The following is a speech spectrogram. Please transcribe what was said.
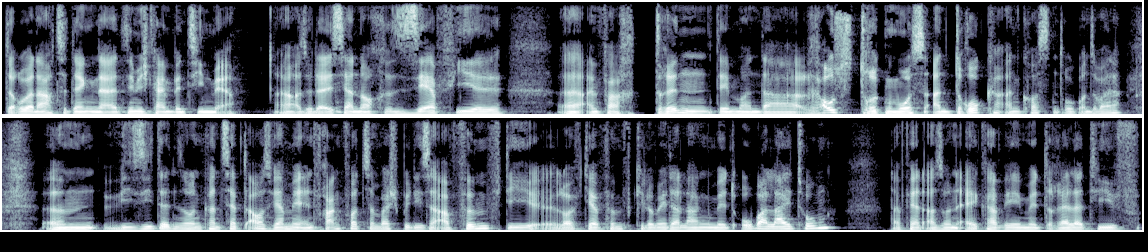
darüber nachzudenken, na, jetzt nehme ich kein Benzin mehr. Ja, also da ist ja noch sehr viel äh, einfach drin, den man da rausdrücken muss an Druck, an Kostendruck und so weiter. Ähm, wie sieht denn so ein Konzept aus? Wir haben ja in Frankfurt zum Beispiel diese A5, die läuft ja fünf Kilometer lang mit Oberleitung. Da fährt also ein LKW mit relativ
